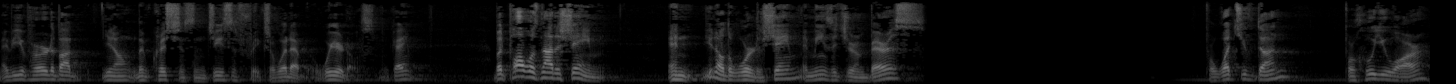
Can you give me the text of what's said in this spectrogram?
Maybe you've heard about, you know, them Christians and Jesus freaks or whatever, weirdos, okay? But Paul was not ashamed. And you know the word ashamed, it means that you're embarrassed for what you've done, for who you are,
